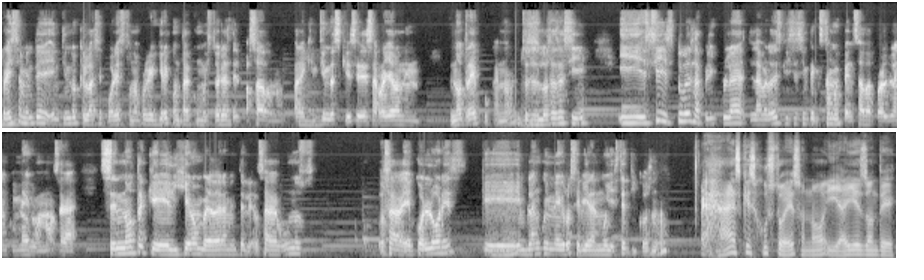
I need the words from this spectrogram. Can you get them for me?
precisamente entiendo que lo hace por esto, ¿no? Porque quiere contar como historias del pasado, ¿no? Para que entiendas que se desarrollaron en, en otra época, ¿no? Entonces los hace así. Y sí, si tú ves la película, la verdad es que se siente que está muy pensada para el blanco y negro, ¿no? O sea, se nota que eligieron verdaderamente, o sea, unos, o sea, eh, colores que en blanco y negro se vieran muy estéticos, ¿no? Ajá, es que es justo eso, ¿no? Y ahí es donde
